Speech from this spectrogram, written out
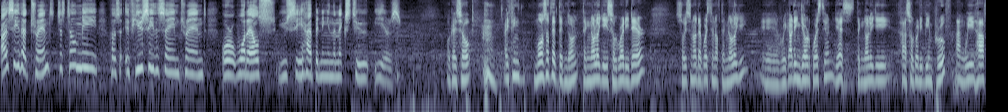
I, see that trend. Just tell me if you see the same trend or what else you see happening in the next two years. Okay, so I think most of the techno- technology is already there. So it's not a question of technology. Uh, regarding your question, yes, technology has already been proved, and we have,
